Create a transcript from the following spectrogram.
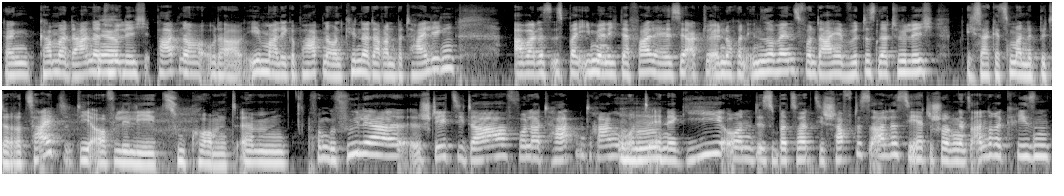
dann kann man da natürlich ja. Partner oder ehemalige Partner und Kinder daran beteiligen. Aber das ist bei ihm ja nicht der Fall. Er ist ja aktuell noch in Insolvenz. Von daher wird es natürlich, ich sage jetzt mal, eine bittere Zeit, die auf Lilly zukommt. Ähm, vom Gefühl her steht sie da voller Tatendrang mhm. und Energie und ist überzeugt, sie schafft es alles. Sie hätte schon ganz andere Krisen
